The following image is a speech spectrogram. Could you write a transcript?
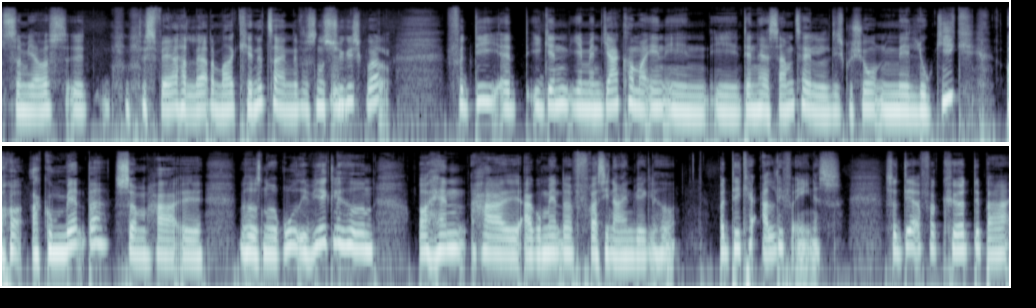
som jeg også øh, desværre har lært er meget kendetegnende for sådan psykisk mm. vold. Fordi at igen, jamen jeg kommer ind i, en, i den her samtale eller diskussion med logik og argumenter, som har øh, hvad hedder sådan noget, rod i virkeligheden, og han har øh, argumenter fra sin egen virkelighed. Og det kan aldrig forenes. Så derfor kørte det bare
